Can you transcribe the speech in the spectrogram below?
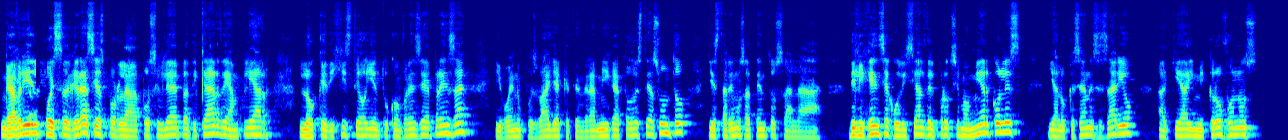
Gabriel, pues gracias por la posibilidad de platicar, de ampliar lo que dijiste hoy en tu conferencia de prensa. Y bueno, pues vaya que tendrá amiga todo este asunto y estaremos atentos a la diligencia judicial del próximo miércoles y a lo que sea necesario. Aquí hay micrófonos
